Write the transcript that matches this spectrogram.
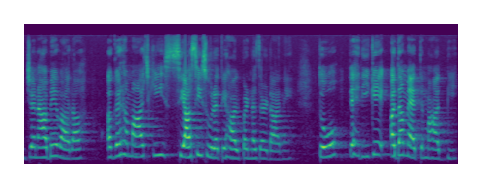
जनाबे वाला अगर हम आज की सियासी सूरत हाल पर नज़र डालें तो तहरीक अदम अतमाद भी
